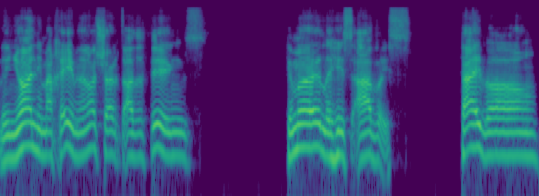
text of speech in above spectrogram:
linyon nimachim they're not shark to other things. Kemer lehis avis taiva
